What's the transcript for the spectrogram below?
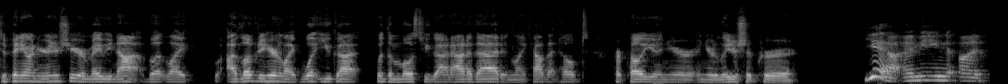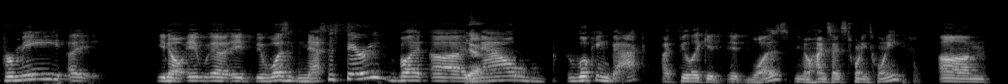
depending on your industry or maybe not but like I'd love to hear like what you got what the most you got out of that and like how that helped propel you in your in your leadership career. Yeah, I mean, uh, for me, I, you know, it, uh, it, it wasn't necessary, but uh, yeah. now looking back, I feel like it it was. You know, hindsight's twenty twenty. Um,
